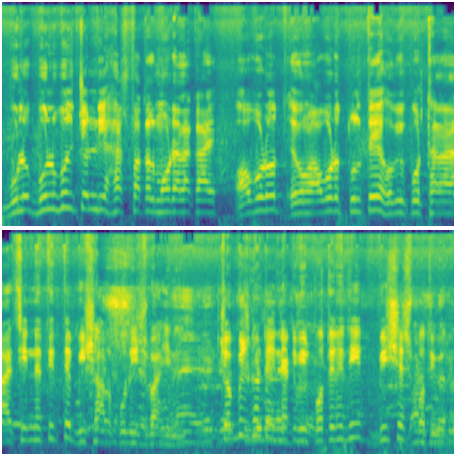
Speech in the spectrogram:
বুল- বুলবুলচণ্ডী হাসপাতাল মোড় এলাকায় অবরোধ এবং অবরোধ তুলতে হবিপুর থানার আইসির নেতৃত্বে বিশাল পুলিশ বাহিনী। চব্বিশ ঘণ্টা ইন্ডিয়া টিভির প্রতিনিধির বিশেষ প্রতিবেদন।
